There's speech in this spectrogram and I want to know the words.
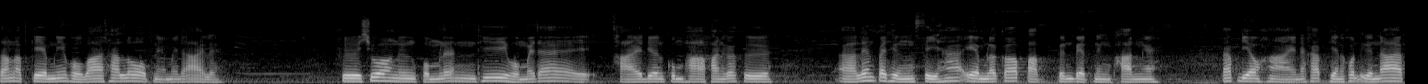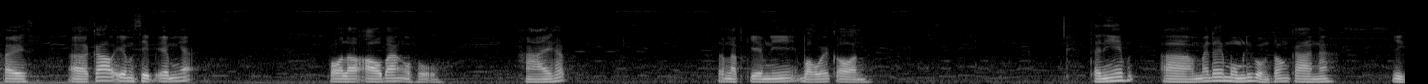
สำหรับเกมนี้ผมว่าถ้าโลภเนี่ยไม่ได้เลย คือช่วงหนึ่งผมเล่นที่ผมไม่ได้ขายเดือนกุมภาพันธ์ก็คือ เล่นไปถึง 4-5M แล้วก็ปรับเป็นเบ็ด 1,000 ไง แป๊บเดียวหายนะครับ เห็นคนอื่นได้ไป 9M 10M เงี้ย พอเราเอาบ้าง โอ้โห หายครับสำหรับเกมนี้บอกไว้ก่อน แต่นี้ไม่ได้มุมที่ผมต้องการนะ อีก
